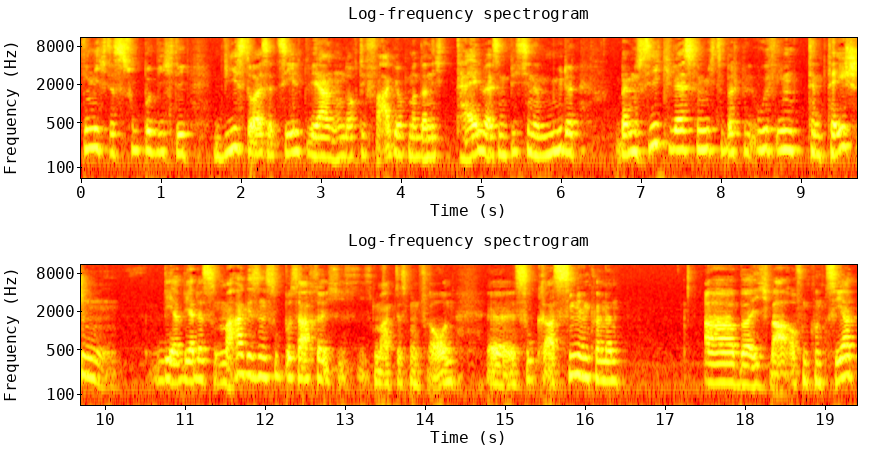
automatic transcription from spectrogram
finde ich das super wichtig, wie Stories erzählt werden und auch die Frage, ob man da nicht teilweise ein bisschen ermüdet. Bei Musik wäre es für mich zum Beispiel UFM Temptation wer, wer das mag, ist eine super Sache. Ich, ich, ich mag das, wenn Frauen äh, so krass singen können. Aber ich war auf einem Konzert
